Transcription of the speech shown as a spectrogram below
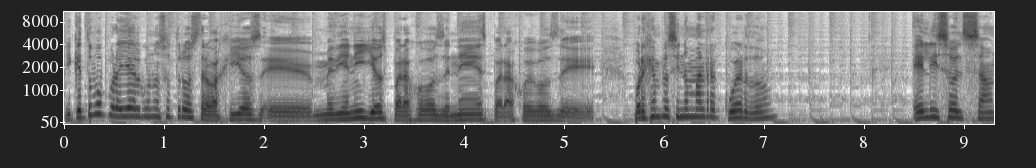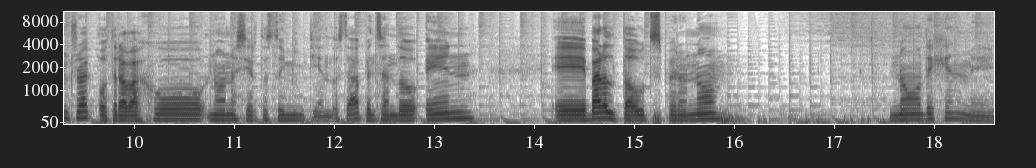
y que tuvo por ahí algunos otros trabajillos eh, medianillos para juegos de NES, para juegos de... Por ejemplo, si no mal recuerdo, él hizo el soundtrack o trabajó... No, no es cierto, estoy mintiendo. Estaba pensando en... Eh, Battletoads, pero no. No, déjenme.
